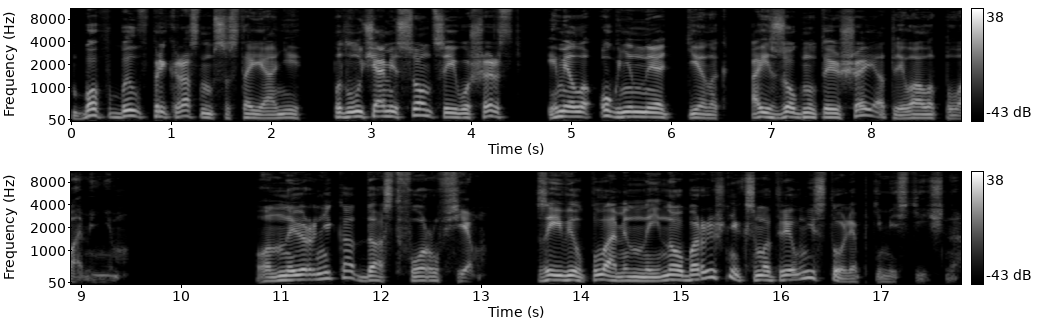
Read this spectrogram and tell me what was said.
Боб был в прекрасном состоянии, под лучами солнца его шерсть имела огненный оттенок, а изогнутая шея отливала пламенем. «Он наверняка даст фору всем», — заявил пламенный, но барышник смотрел не столь оптимистично.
